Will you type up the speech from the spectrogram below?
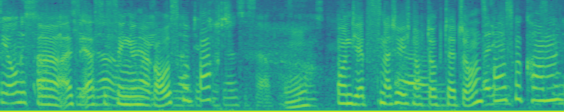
äh, als erste Single herausgebracht. Dr. Und jetzt ist natürlich noch Dr. Jones But in rausgekommen.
